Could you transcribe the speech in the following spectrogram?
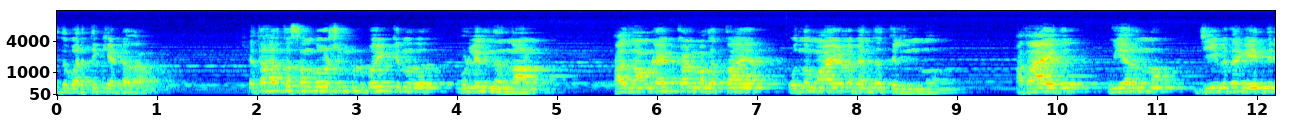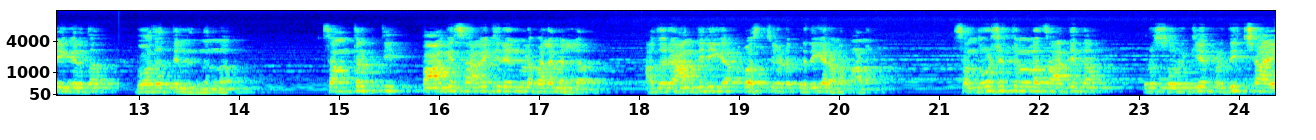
ഇത് വർദ്ധിക്കേണ്ടതാണ് യഥാർത്ഥ സന്തോഷം ഉത്ഭവിക്കുന്നത് ഉള്ളിൽ നിന്നാണ്. അത് നമ്മളെക്കാൾ മഹത്തായ ഒന്നുമായുള്ള ബന്ധത്തിൽ നിന്നു അതായത് ഉയർന്ന ജീവിത കേന്ദ്രീകൃത ബോധത്തിൽ നിന്ന് സംതൃപ്തി ഭാഗ്യ സാഹചര്യങ്ങളുടെ ഫലമല്ല. അതൊരു ആന്തരിക അവസ്ഥയുടെ പ്രതികരണമാണ്. സന്തോഷത്തിനുള്ള സാധ്യത ഒരു സ്വർഗീയ പ്രതിച്ഛായ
